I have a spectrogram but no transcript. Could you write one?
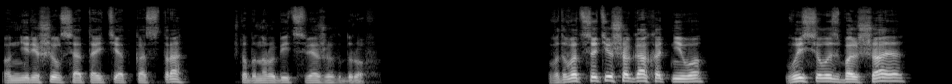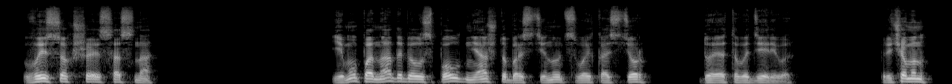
он не решился отойти от костра, чтобы нарубить свежих дров. В двадцати шагах от него высилась большая, высохшая сосна. Ему понадобилось полдня, чтобы растянуть свой костер до этого дерева. Причем он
